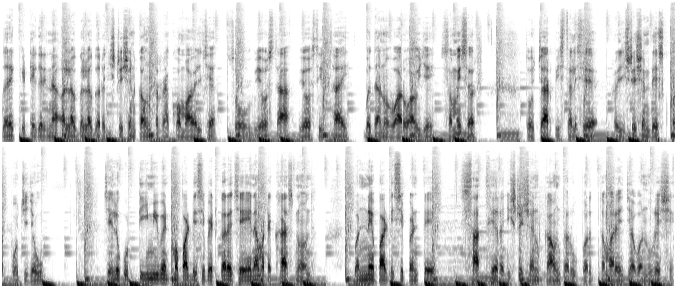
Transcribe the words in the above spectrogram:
દરેક કેટેગરીના અલગ અલગ રજિસ્ટ્રેશન કાઉન્ટર રાખવામાં આવેલ છે. સો વ્યવસ્થા વ્યવસ્થિત થાય, બધાનો વારો આવી જાય સમયસર. તો ચાર પિસ્તાલીસે રજિસ્ટ્રેશન ડેસ્ક પર પહોંચી જવું. જે લોકો ટીમ ઇવેન્ટમાં પાર્ટિસિપેટ કરે છે એના માટે ખાસ નોંધ, બંને પાર્ટિસિપન્ટે સાથે રજિસ્ટ્રેશન કાઉન્ટર ઉપર તમારે જવાનું રહેશે.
